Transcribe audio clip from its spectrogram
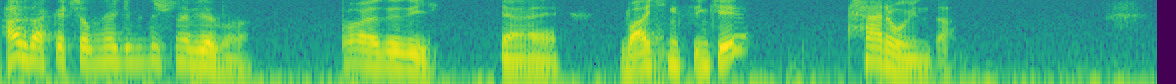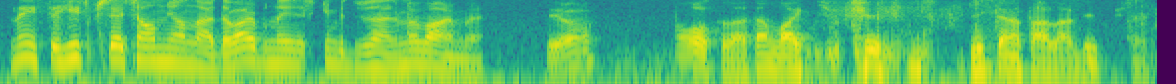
her dakika çalınıyor gibi düşünebilir bunu. Ama öyle de değil. Yani Vikings'inki her oyunda. Neyse hiçbir şey çalmayanlar da var. Buna ilişkin bir düzenleme var mı? diyor. Olsa zaten Vikings ligden atarlar diye düşünüyorum.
